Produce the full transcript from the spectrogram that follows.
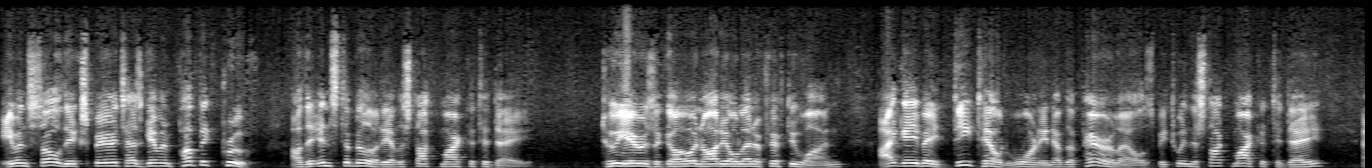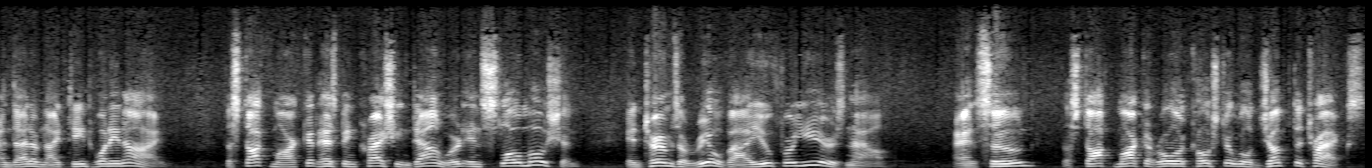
Even so, the experience has given public proof of the instability of the stock market today. Two years ago in AUDIO LETTER No. 51 I gave a detailed warning of the parallels between the stock market today and that of 1929. The stock market has been crashing downward in slow motion in terms of real value for years now, and soon the stock market roller coaster will jump the tracks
